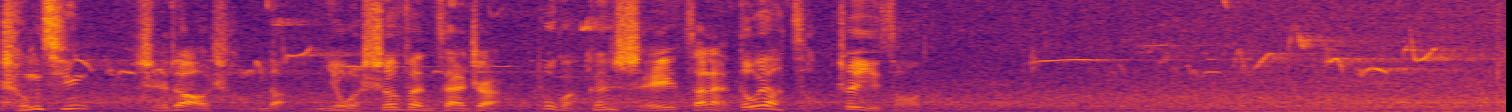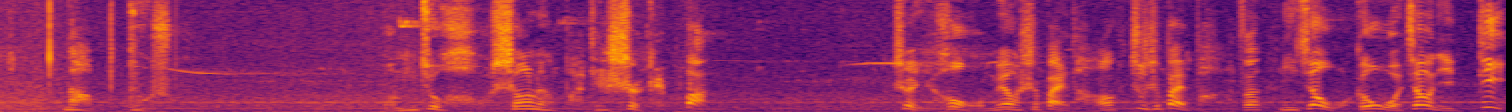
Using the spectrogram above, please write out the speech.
成亲谁都要成的。你我身份在这儿，不管跟谁，咱俩都要走这一遭的。那不如我们就好商量，把这事儿给办了。这以后我们要是拜堂，就是拜把子，你叫我哥，我叫你弟。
